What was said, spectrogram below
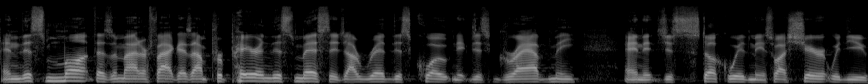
And this month, as a matter of fact, as I'm preparing this message, I read this quote and it just grabbed me and it just stuck with me. So I share it with you.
